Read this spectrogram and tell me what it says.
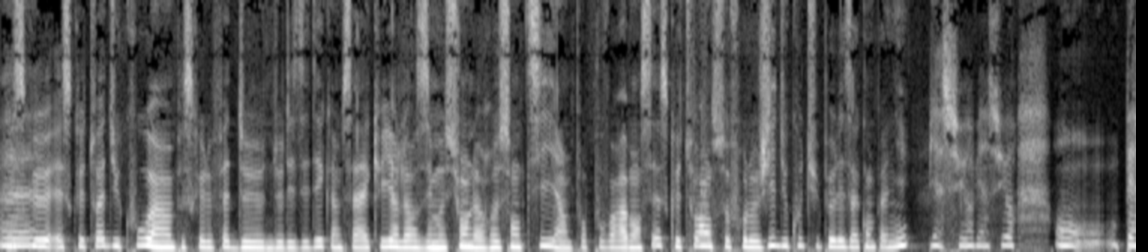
Est-ce que, est-ce que toi, du coup, hein, parce que le fait de, de, les aider comme ça à accueillir leurs émotions, leurs ressentis hein, pour pouvoir avancer, est-ce que toi, en sophrologie, du coup, tu peux les accompagner? Bien sûr, bien sûr. On, on, per,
